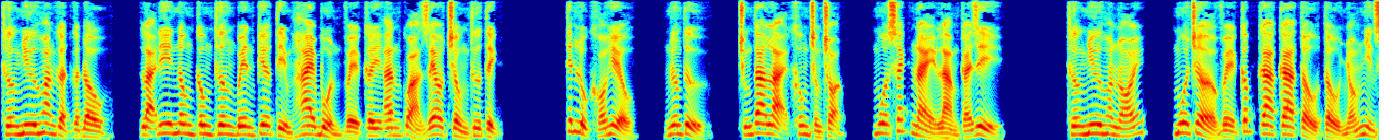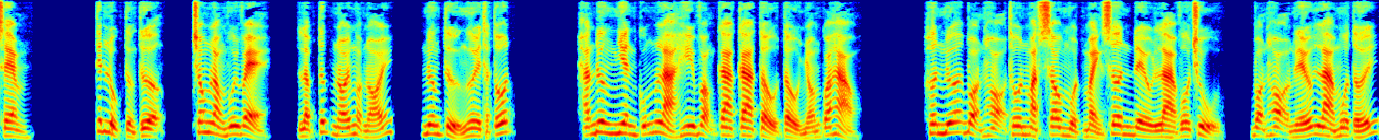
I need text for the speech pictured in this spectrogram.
Thường như hoan gật gật đầu, lại đi nông công thương bên kia tìm hai bổn về cây ăn quả gieo trồng thư tịch. Tiết lục khó hiểu, nương tử, chúng ta lại không trồng trọn, mua sách này làm cái gì? Thường như hoan nói, mua trở về cấp ca ca tẩu tẩu nhóm nhìn xem. Tiết lục tưởng tượng, trong lòng vui vẻ, lập tức nói ngọt nói, nương tử ngươi thật tốt. Hắn đương nhiên cũng là hy vọng ca ca tẩu tẩu nhóm quá hảo. Hơn nữa bọn họ thôn mặt sau một mảnh sơn đều là vô chủ, bọn họ nếu là mua tới,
